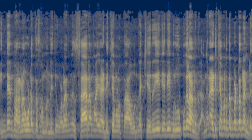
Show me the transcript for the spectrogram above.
ഇന്ത്യൻ ഭരണകൂടത്തെ സംബന്ധിച്ച് വളരെ നിസ്സാരമായി അടിച്ചമർത്താവുന്ന ചെറിയ ചെറിയ ഗ്രൂപ്പുകളാണിത് അങ്ങനെ അടിച്ചമർത്തപ്പെട്ടിട്ടുണ്ട്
